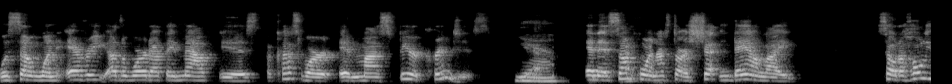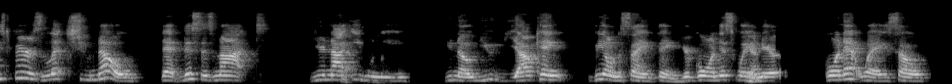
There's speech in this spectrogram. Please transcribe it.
with someone, every other word out their mouth is a cuss word, and my spirit cringes. Yeah. And at some point, I start shutting down. Like, so the Holy Spirit lets you know that this is not, you're not evenly, you know, you y'all can't be on the same thing. You're going this way yeah. and they're going that way. So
